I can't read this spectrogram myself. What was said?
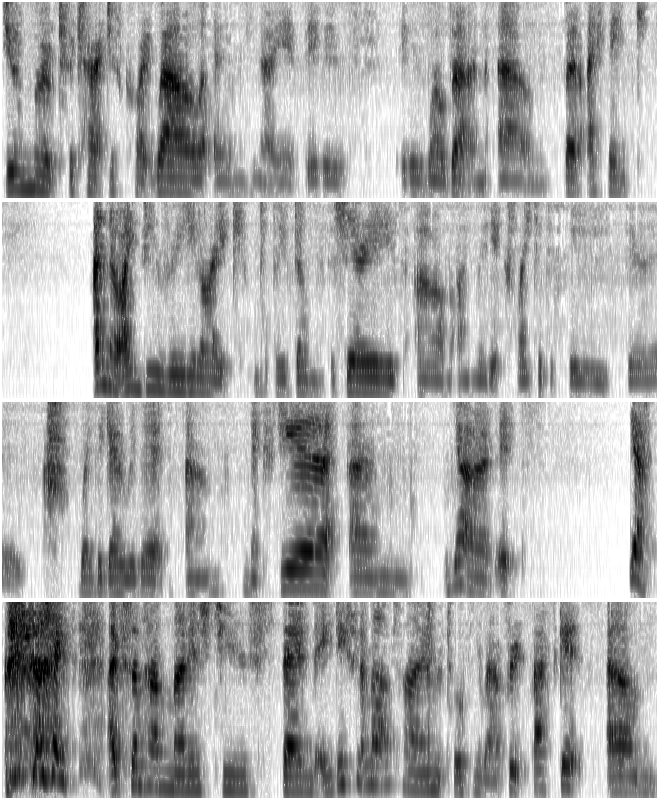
do emote the characters quite well, and you know, it, it is it is well done. Um, but I think I don't know, I do really like what they've done with the series. Um, I'm really excited to see the where they go with it um, next year. And yeah, it's yeah, I've, I've somehow managed to spend a decent amount of time talking about fruit baskets. Um,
